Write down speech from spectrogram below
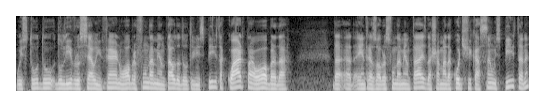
o estudo do livro Céu e Inferno, obra fundamental da doutrina espírita, quarta obra da, da, entre as obras fundamentais da chamada codificação espírita, né?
